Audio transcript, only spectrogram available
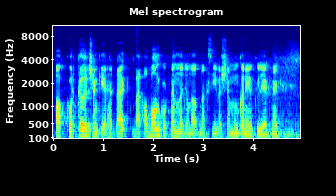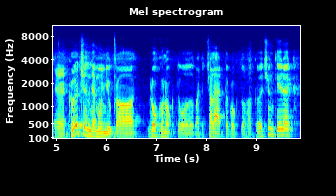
akkor kölcsönkérhetek, bár a bankok nem nagyon adnak szívesen munkanélkülieknek eh, kölcsön, de mondjuk a rokonoktól vagy a családtagoktól, ha kölcsönkérek,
